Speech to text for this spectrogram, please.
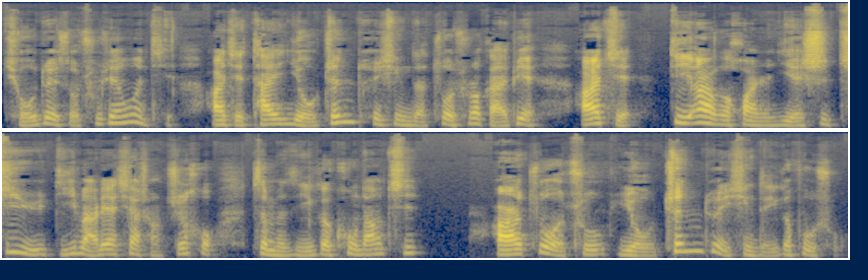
球队所出现问题，而且他有针对性地做出了改变，而且第二个换人也是基于迪玛利亚下场之后这么一个空档期，而做出有针对性的一个部署。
